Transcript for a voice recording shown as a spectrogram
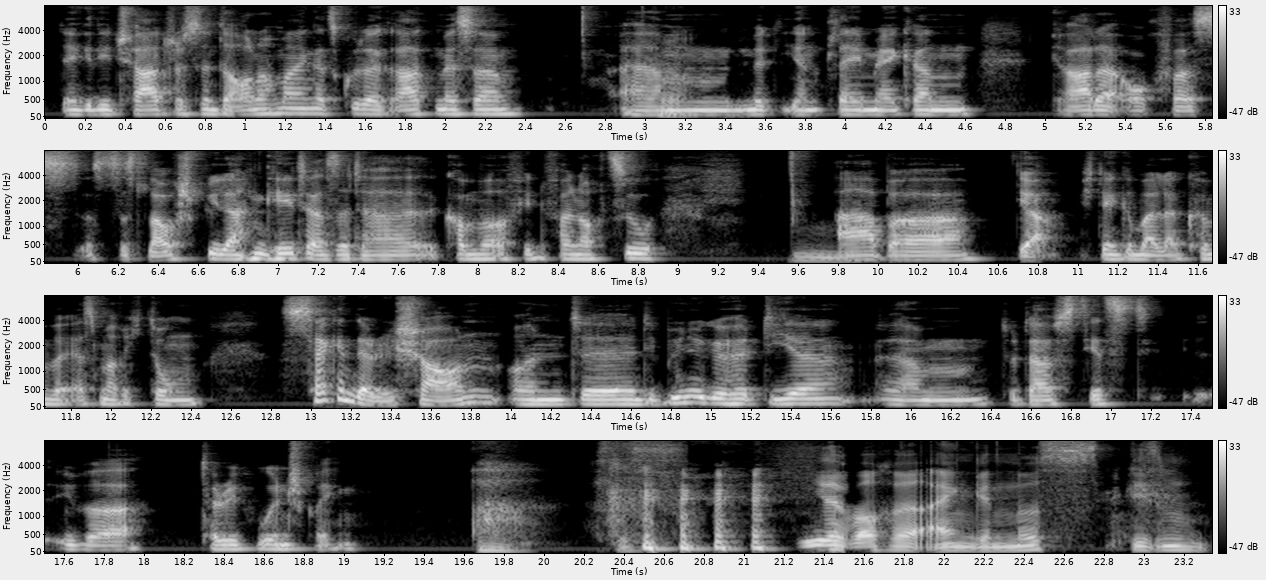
Ich denke, die Chargers sind da auch nochmal ein ganz guter Gradmesser ähm, ja. mit ihren Playmakern, gerade auch was, was das Laufspiel angeht. Also da kommen wir auf jeden Fall noch zu. Mhm. Aber ja, ich denke mal, dann können wir erstmal Richtung Secondary schauen und äh, die Bühne gehört dir. Ähm, du darfst jetzt über Tariq Woolen sprechen. Ah, das ist jede Woche ein Genuss, diesem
